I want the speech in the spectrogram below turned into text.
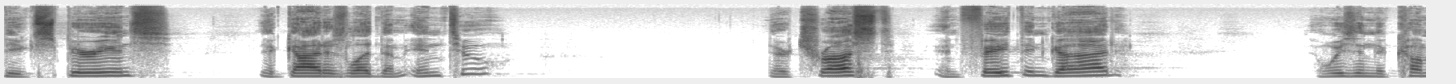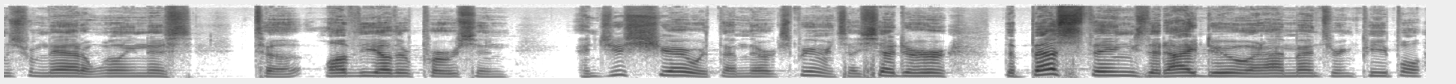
the experience that God has led them into, their trust and faith in God, the wisdom that comes from that, a willingness to love the other person and just share with them their experience. I said to her, the best things that I do when I'm mentoring people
